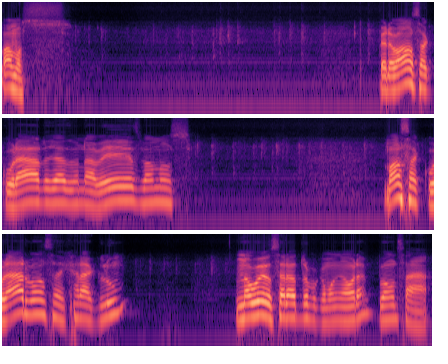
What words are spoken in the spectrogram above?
Vamos. Pero vamos a curar ya de una vez. Vamos. Vamos a curar. Vamos a dejar a Gloom. No voy a usar a otro Pokémon ahora. Vamos a...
